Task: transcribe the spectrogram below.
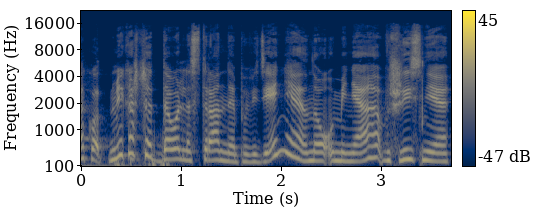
Так вот, мне кажется, это довольно странное поведение, но у меня в жизни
